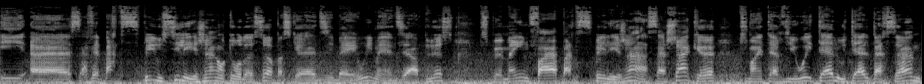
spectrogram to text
et euh, ça fait participer aussi les gens autour de ça parce qu'elle dit ben oui mais elle dit en plus tu peux même faire participer les gens en sachant que tu vas interviewer telle ou telle personne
